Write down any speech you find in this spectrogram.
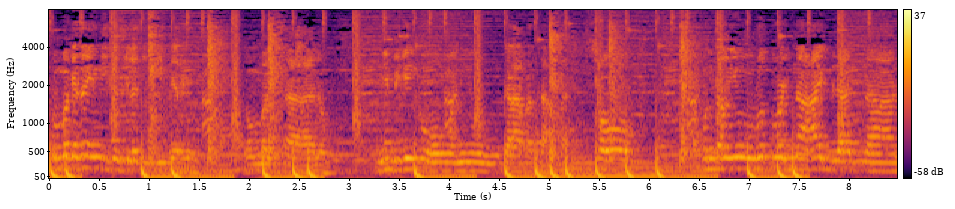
Kumbaga na hindi ko sila titipirin. Kumbaga sa ano, bibigay ko kung ano yung karapat-dapat. So, napuntang yung root word na high blood na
